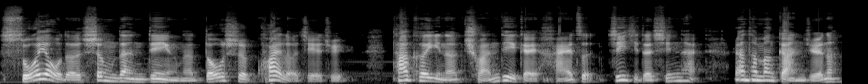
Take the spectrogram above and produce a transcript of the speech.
所有的圣诞电影呢都是快乐结局，它可以呢传递给孩子积极的心态。让他们感觉呢，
